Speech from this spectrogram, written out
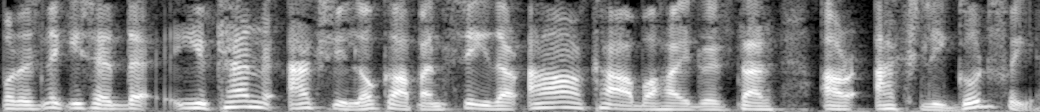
but as Nikki said, that you can actually look up and see there are carbohydrates that are actually good for you.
